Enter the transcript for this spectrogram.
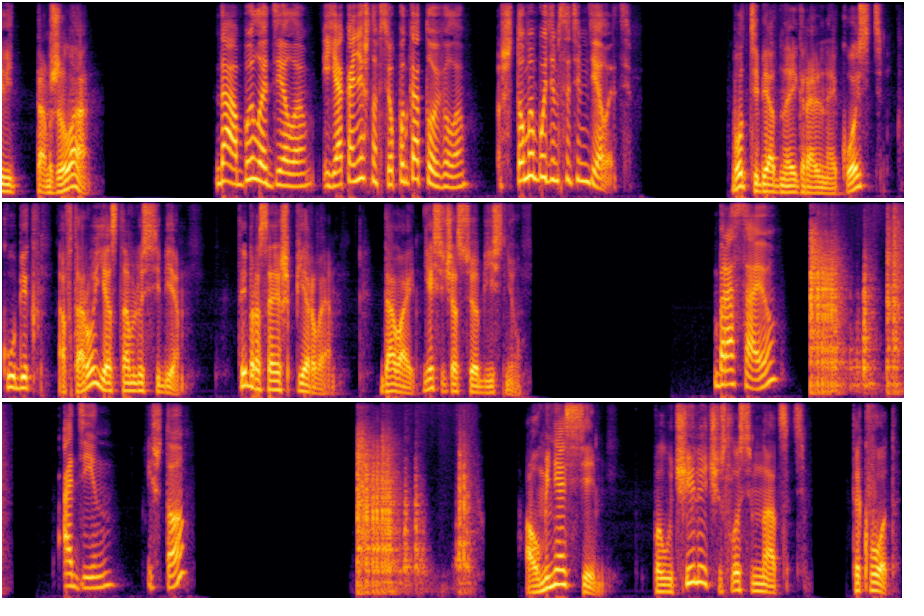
Ты ведь там жила? Да, было дело. И я, конечно, все подготовила. Что мы будем с этим делать? Вот тебе одна игральная кость, кубик, а второй я оставлю себе. Ты бросаешь первое. Давай, я сейчас все объясню. Бросаю. Один. И что? А у меня 7. Получили число 17. Так вот,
